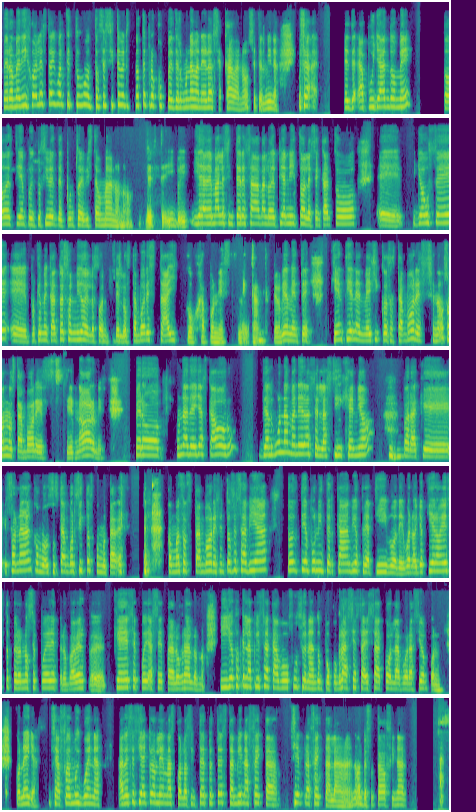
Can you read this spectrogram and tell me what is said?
Pero me dijo, él está igual que tú, entonces sí te, no te preocupes, de alguna manera se acaba, ¿no? Se termina. O sea, apoyándome todo el tiempo, inclusive desde el punto de vista humano, ¿no? Este, y, y además les interesaba lo del pianito, les encantó. Eh, yo usé, eh, porque me encantó el sonido de los, de los tambores taiko japonés, me encanta. Pero obviamente, ¿quién tiene en México esos tambores? ¿No? Son los tambores enormes. Pero una de ellas, Kaoru, de alguna manera se las ingenió para que sonaran como sus tamborcitos como como esos tambores. Entonces había todo el tiempo un intercambio creativo de, bueno, yo quiero esto, pero no se puede, pero va a ver eh, qué se puede hacer para lograrlo, ¿no? Y yo creo que la pieza acabó funcionando un poco gracias a esa colaboración con, con ellas. O sea, fue muy buena. A veces si hay problemas con los intérpretes, también afecta, siempre afecta la, ¿no? el resultado final.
